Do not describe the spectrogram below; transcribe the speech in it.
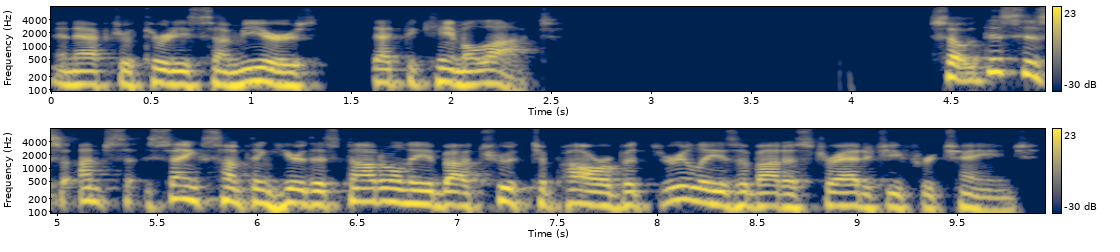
And after 30 some years, that became a lot. So this is I'm saying something here that's not only about truth to power, but really is about a strategy for change.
